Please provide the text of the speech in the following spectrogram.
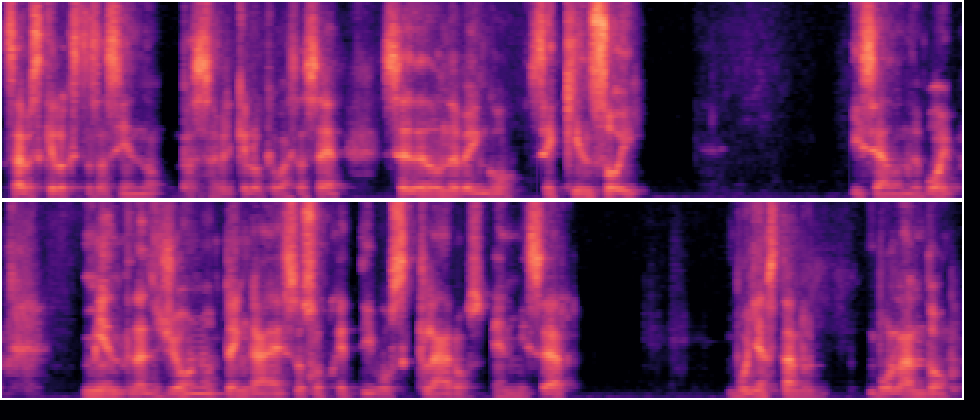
¿Sabes qué es lo que estás haciendo? Vas a saber qué es lo que vas a hacer. Sé de dónde vengo, sé quién soy y sé a dónde voy. Mientras yo no tenga esos objetivos claros en mi ser, voy a estar volando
